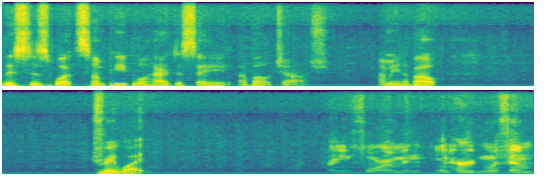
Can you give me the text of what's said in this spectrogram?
This is what some people had to say about Josh. I mean, about Tre White. Praying for him and, and hurting with him.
